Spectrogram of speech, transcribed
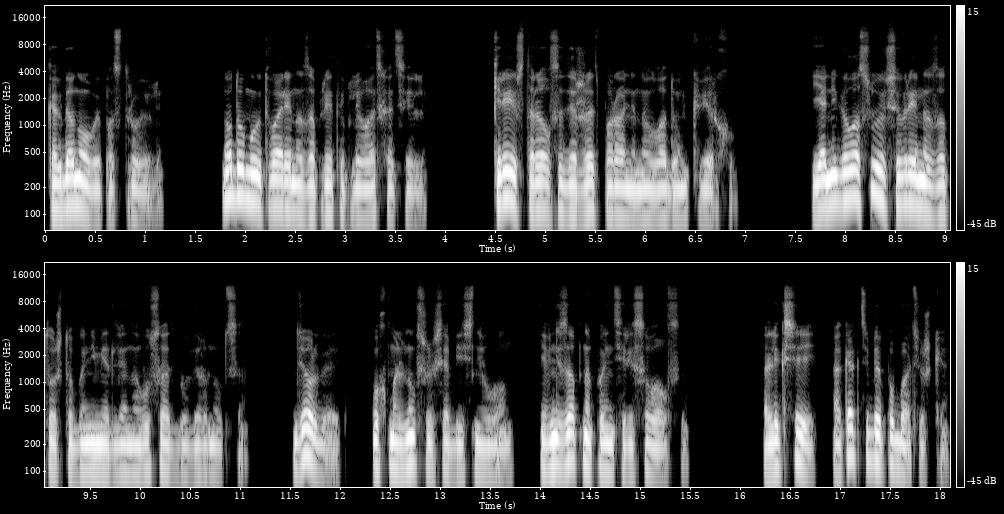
когда новый построили. Но, думаю, твари на запреты плевать хотели. Киреев старался держать пораненную ладонь кверху. Я не голосую все время за то, чтобы немедленно в усадьбу вернуться. Дергает, ухмыльнувшись, объяснил он, и внезапно поинтересовался. «Алексей, а как тебе по батюшке?»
